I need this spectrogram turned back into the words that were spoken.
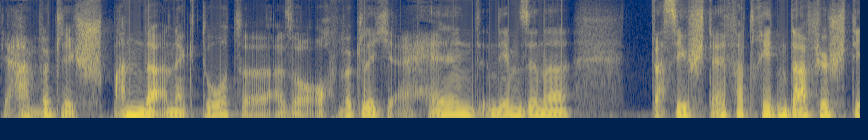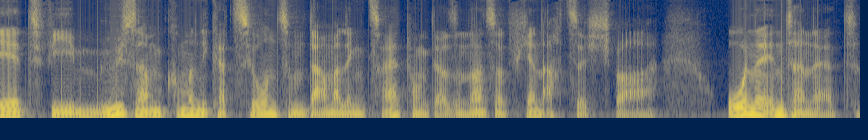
ja wirklich spannende Anekdote, also auch wirklich erhellend in dem Sinne, dass sie stellvertretend dafür steht, wie mühsam Kommunikation zum damaligen Zeitpunkt, also 1984 war. Ohne Internet,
